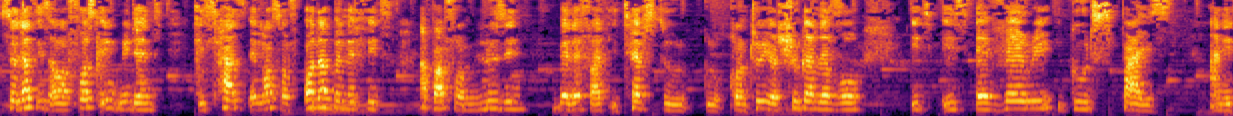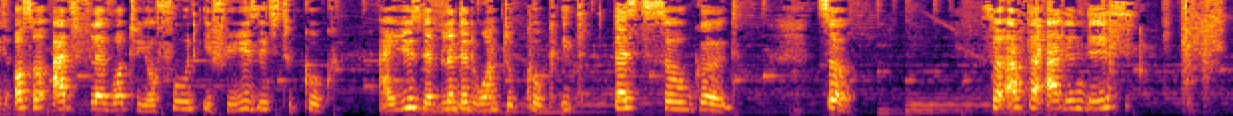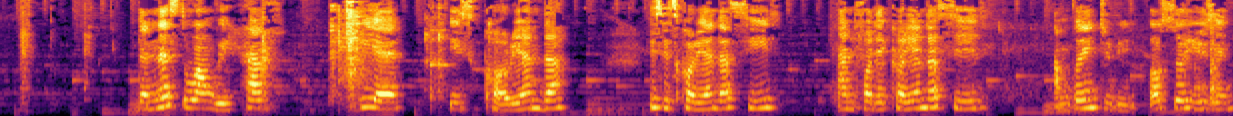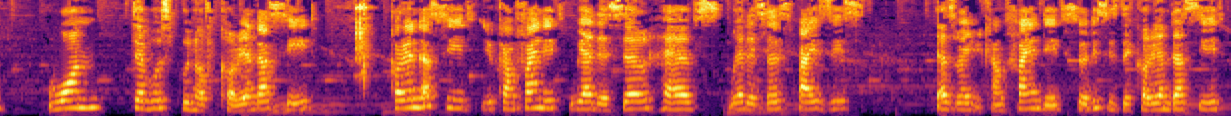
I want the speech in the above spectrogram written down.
So that is our first ingredient. It has a lot of other benefits apart from losing belly fat. It helps to control your sugar level. It is a very good spice and it also adds flavor to your food if you use it to cook. I use the blended one to cook. It tastes so good. So so after adding this, the next one we have here is coriander. This is coriander seed. And for the coriander seed, I'm going to be also using one tablespoon of coriander seed. Coriander seed, you can find it where they sell herbs, where they sell spices. That's where you can find it. So this is the coriander seed.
